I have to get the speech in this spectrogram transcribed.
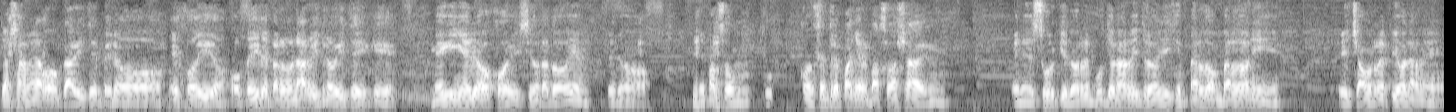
callarme la boca, ¿viste? Pero es jodido. O pedirle perdón a un árbitro, ¿viste? Y que me guiñe el ojo y diciendo está todo bien. Pero me pasó un, con Centro Español, me pasó allá en, el sur que lo reputeó un árbitro y dije perdón, perdón, y el chabón repiola me,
